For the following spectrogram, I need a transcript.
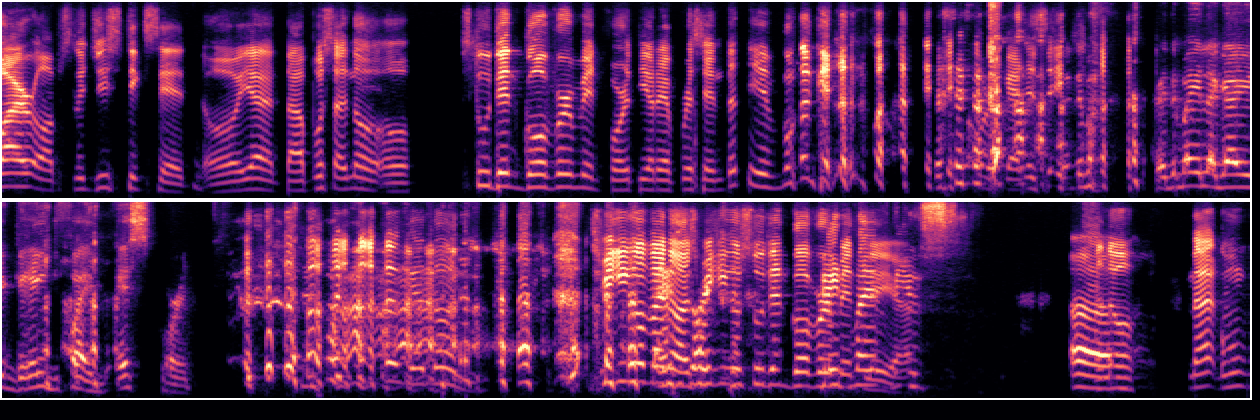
bar ops, logistics head. Oh, yan. Tapos ano, oh, student government, 40 representative. Mga ganun pare. Organization. Pwede ba, pwede ba ilagay grade 5, escort? ganun. Speaking of ano, speaking of student government, Leia. Um, ano, na, kung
